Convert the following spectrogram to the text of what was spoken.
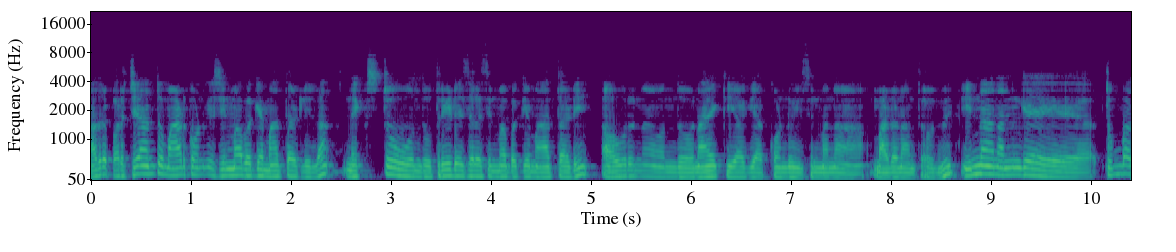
ಆದರೆ ಪರಿಚಯ ಅಂತೂ ಮಾಡ್ಕೊಂಡ್ವಿ, ಸಿನಿಮಾ ಬಗ್ಗೆ ಮಾತಾಡಲಿಲ್ಲ. ನೆಕ್ಸ್ಟು ಒಂದು ತ್ರೀ ಡೇಸಲ್ಲೇ ಸಿನಿಮಾ ಬಗ್ಗೆ ಮಾತಾಡಿ, ಅವ್ರನ್ನ ಒಂದು ನಾಯಕಿಯಾಗಿ ಹಾಕ್ಕೊಂಡು ಈ ಸಿನಿಮಾನ ಮಾಡೋಣ ಅಂತ ಹೋದ್ವಿ. ಇನ್ನು ನನಗೆ ತುಂಬ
